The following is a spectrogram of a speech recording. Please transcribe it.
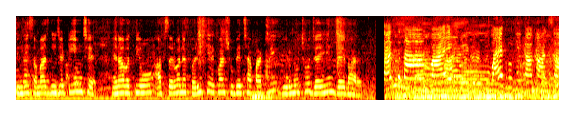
સિંધી સમાજની જે ટીમ છે, એના વતી હું આપ સર્વને ફરીથી એકવાર શુભેચ્છા પાઠવી વિરમું છું. જય હિન્દ, જય ભારત. સતનામ વાહેગુરુ વાહેગુરુ જી કા ખાલસા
